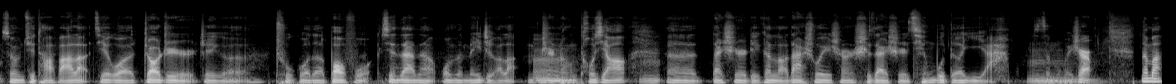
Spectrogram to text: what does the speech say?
所以我们去讨伐了，结果招致这个楚国的报复。现在呢，我们没辙了，只能投降。呃，但是得跟老大说一声，实在是情不得已呀，怎么回事儿？那么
